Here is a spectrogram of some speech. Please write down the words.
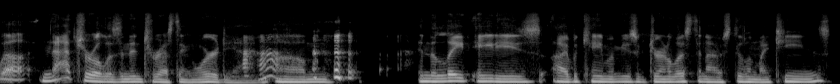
well, natural is an interesting word, yeah. Uh-huh. Um, in the late 80s, I became a music journalist and I was still in my teens.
